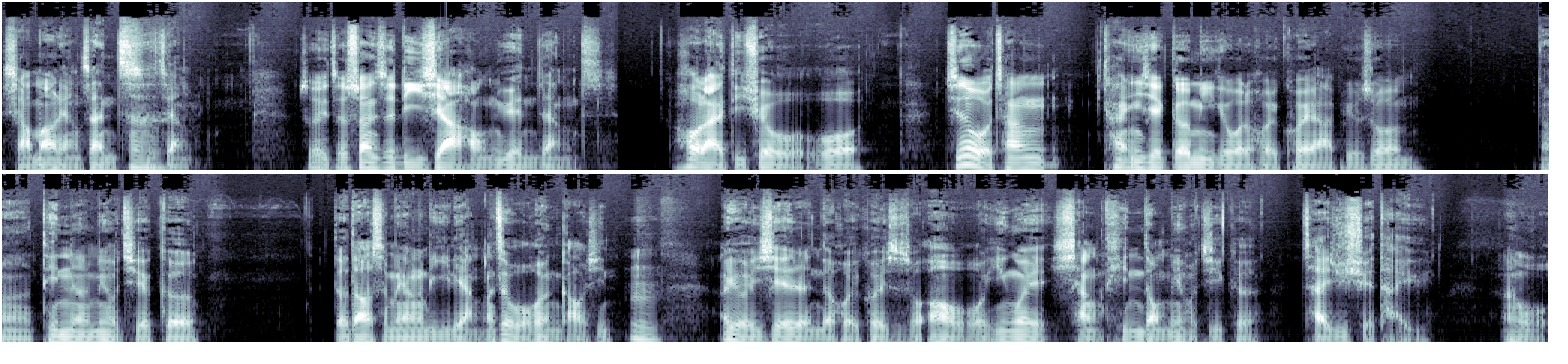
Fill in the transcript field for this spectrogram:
小猫两三只这样，嗯、所以这算是立下宏愿这样子。后来的确我，我我其实我常看一些歌迷给我的回馈啊，比如说，呃，听了灭火器的歌，得到什么样的力量啊，这我会很高兴。嗯，啊，有一些人的回馈是说，哦，我因为想听懂灭火器歌才去学台语，嗯，我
